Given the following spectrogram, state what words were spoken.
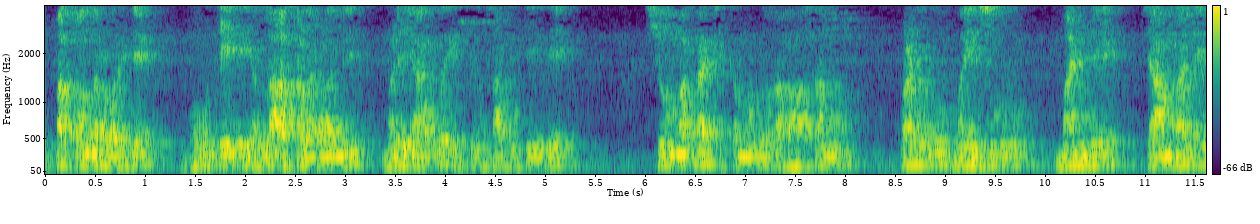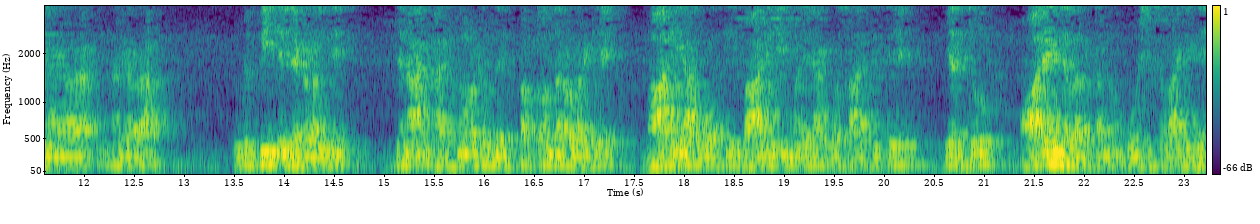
ಇಪ್ಪತ್ತೊಂದರವರೆಗೆ ಬಹುತೇಕ ಎಲ್ಲ ಸ್ಥಳಗಳಲ್ಲಿ ಮಳೆಯಾಗುವ ಹೆಚ್ಚಿನ ಸಾಧ್ಯತೆ ಇದೆ. ಶಿವಮೊಗ್ಗ, ಚಿಕ್ಕಮಗಳೂರು, ಹಾಸನ, ಕೊಡಗು, ಮೈಸೂರು, ಮಂಡ್ಯ, ಚಾಮರಾಜನಗರ ನಗರ ಉಡುಪಿ ಜಿಲ್ಲೆಗಳಲ್ಲಿ ದಿನಾಂಕ ಹದಿನೇಳರಿಂದ ಇಪ್ಪತ್ತೊಂದರವರೆಗೆ ಭಾರೀ ಆಗುವ ಅತಿ ಭಾರೀ ಮಳೆಯಾಗುವ ಸಾಧ್ಯತೆ ಎದ್ದು ಆರೆಂಜ್ ಅಲರ್ಟನ್ನು ಘೋಷಿಸಲಾಗಿದೆ.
